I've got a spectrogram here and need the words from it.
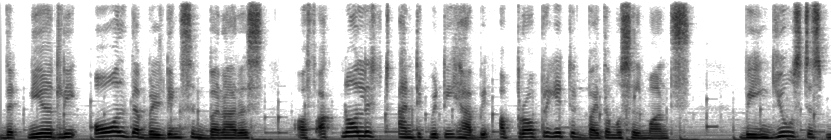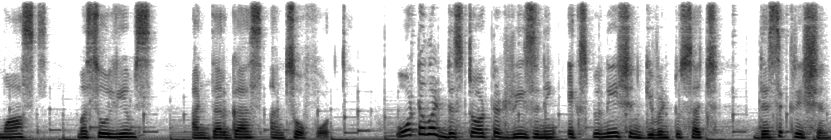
that nearly all the buildings in Banaras of acknowledged antiquity have been appropriated by the Muslims, being used as mosques, mausoleums, and dargahs, and so forth. Whatever distorted reasoning explanation given to such desecration,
